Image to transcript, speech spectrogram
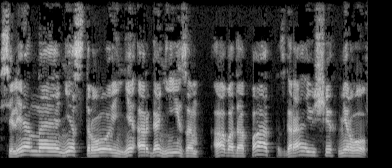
Вселенная не строй, не организм, а водопад сгорающих миров,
